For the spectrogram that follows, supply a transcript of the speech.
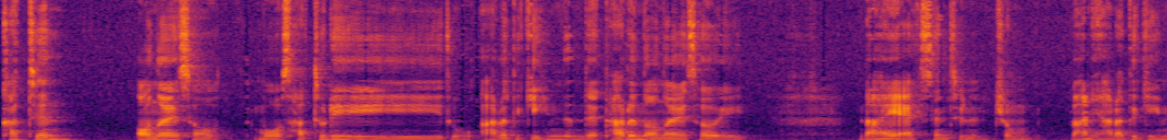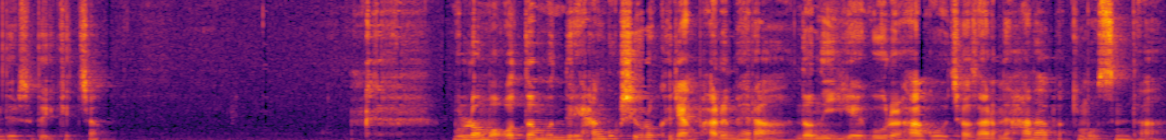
같은 언어에서 뭐 사투리도 알아듣기 힘든데 다른 언어에서의 나의 액센트는 좀 많이 알아듣기 힘들 수도 있겠죠? 물론 뭐 어떤 분들이 한국식으로 그냥 발음해라. 너는 이개구를 하고 저 사람은 하나밖에 못 쓴다.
